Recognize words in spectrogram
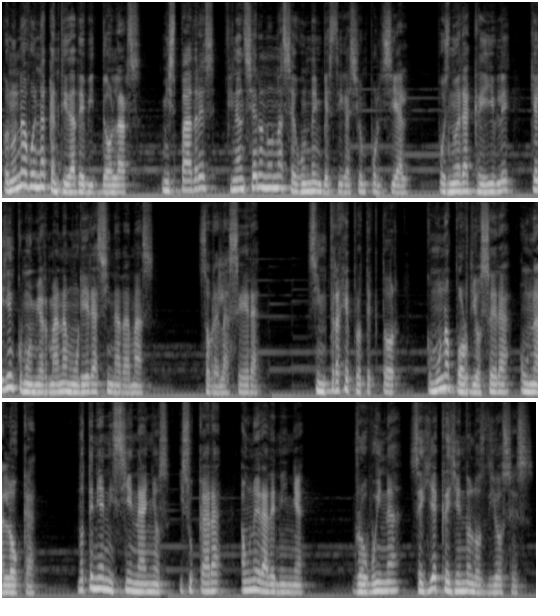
Con una buena cantidad de bit dólares, mis padres financiaron una segunda investigación policial, pues no era creíble que alguien como mi hermana muriera así nada más, sobre la acera, sin traje protector como una pordiosera o una loca. No tenía ni 100 años y su cara aún era de niña. Rowena seguía creyendo en los dioses,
